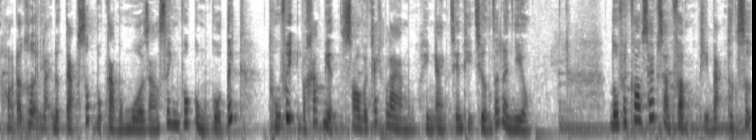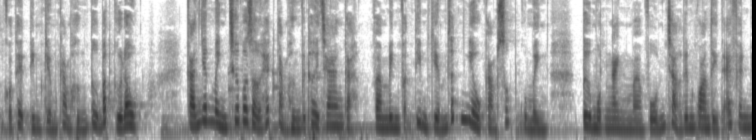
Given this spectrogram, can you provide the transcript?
họ đã gợi lại được cảm xúc của cả một mùa Giáng sinh vô cùng cổ tích, thú vị và khác biệt so với cách làm hình ảnh trên thị trường rất là nhiều. Đối với concept sản phẩm thì bạn thực sự có thể tìm kiếm cảm hứng từ bất cứ đâu. Cá nhân mình chưa bao giờ hết cảm hứng với thời trang cả và mình vẫn tìm kiếm rất nhiều cảm xúc của mình từ một ngành mà vốn chẳng liên quan gì tới F&B.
